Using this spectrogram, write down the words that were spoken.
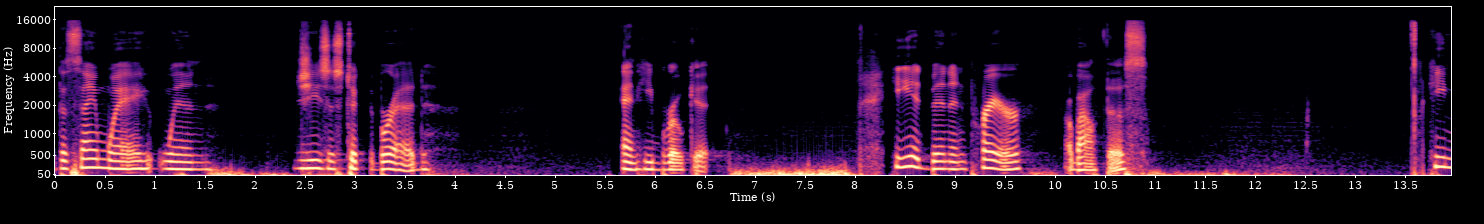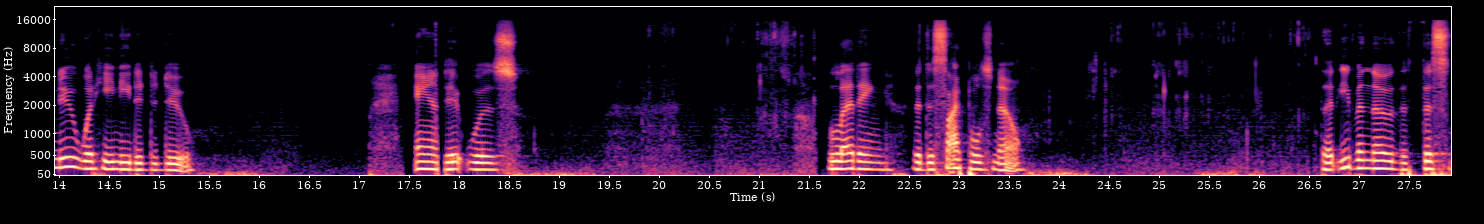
The same way when Jesus took the bread and he broke it. He had been in prayer about this. He knew what he needed to do. And it was letting the disciples know that even though that this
